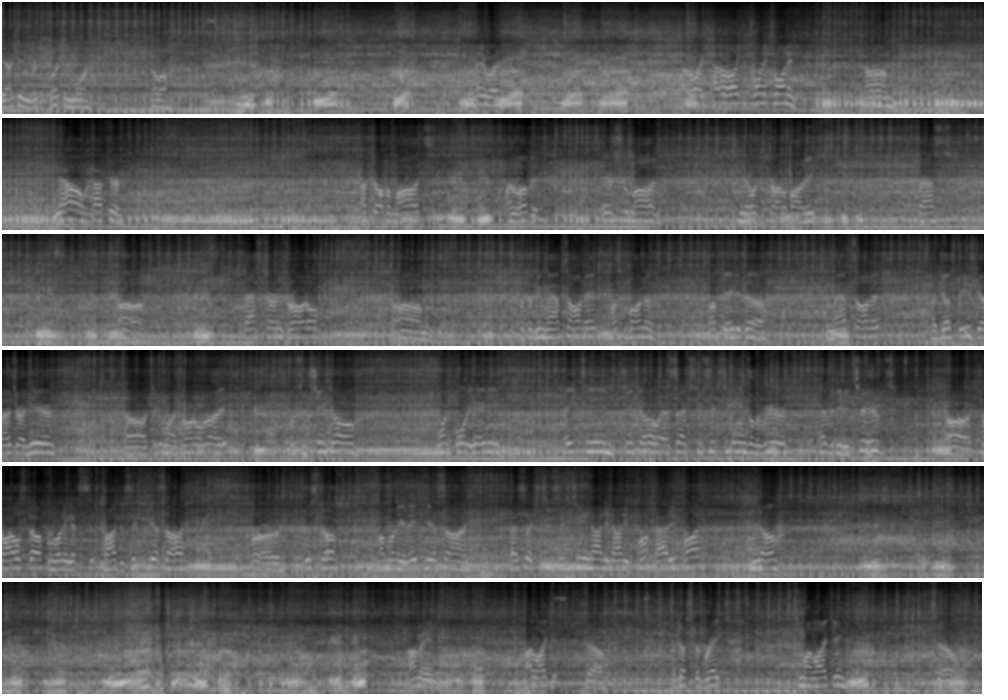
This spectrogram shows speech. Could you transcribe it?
Yeah, I can't even grip the clutch anymore. Oh well. Anyway. How do I like how do I like the 2020? Um now after after all the mods, I love it. Air mod, you know with the throttle body, fast uh, fast turn throttle. Um, put the new maps on it. Husqvarna updated the, the maps on it. Adjust these guys right here uh, to get my throttle right. Put some Shinko 140 80 18 Shinko SX 216s on the rear, heavy duty tubes uh, trial stuff. I'm running at 5 to 6 psi. For this stuff, I'm running at 8 psi. SX 216 9090 front patty front. You know. I mean, I like it. So, adjust the brake to my liking. So,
